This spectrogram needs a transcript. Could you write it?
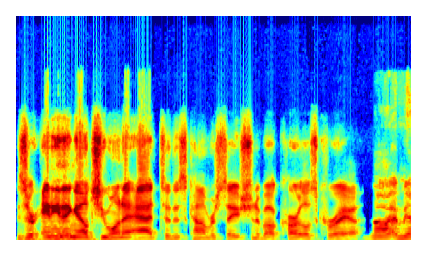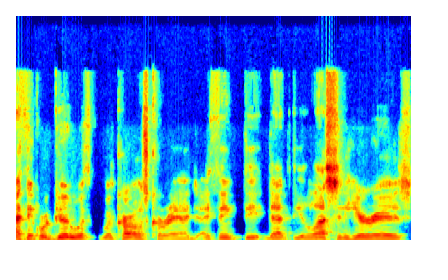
Is there anything else you want to add to this conversation about Carlos Correa? No, I mean I think we're good with with Carlos Correa. I, I think the, that the lesson here is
